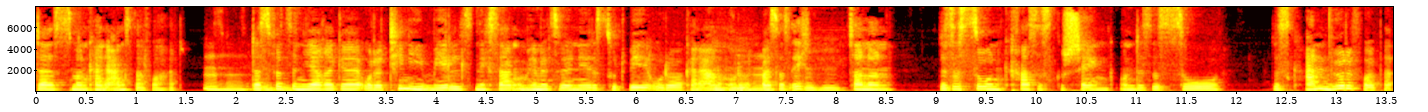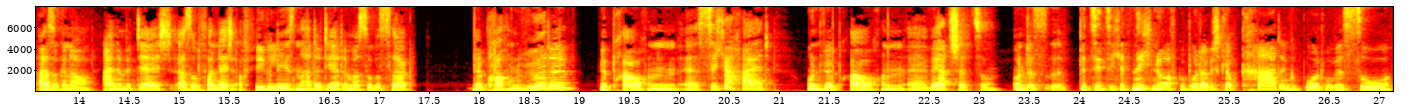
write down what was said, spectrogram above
dass man keine Angst davor hat. Mhm. Dass 14-Jährige mhm. oder Teenie-Mädels nicht sagen, um Himmels Willen, nee, das tut weh oder keine Ahnung mhm. oder weiß was ich, mhm. sondern das ist so ein krasses Geschenk und das ist so, das kann würdevoll, also genau, eine mit der ich, also von der ich auch viel gelesen hatte, die hat immer so gesagt, wir brauchen Würde, wir brauchen äh, Sicherheit und wir brauchen äh, Wertschätzung. Und das äh, bezieht sich jetzt nicht nur auf Geburt, aber ich glaube, gerade in Geburt, wo wir so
